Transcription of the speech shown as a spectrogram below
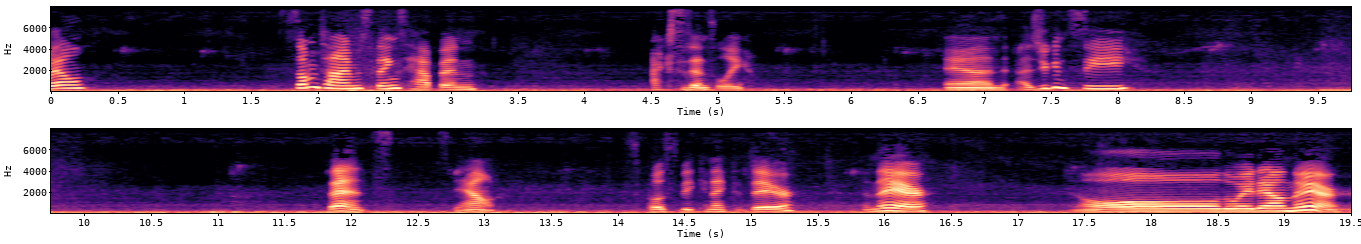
Well, sometimes things happen accidentally. And as you can see, fence is down. It's supposed to be connected there and there and all the way down there.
